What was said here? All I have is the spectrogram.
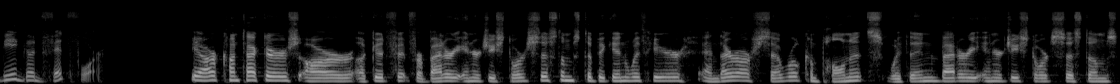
be a good fit for? Yeah, our contactors are a good fit for battery energy storage systems to begin with here. And there are several components within battery energy storage systems.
